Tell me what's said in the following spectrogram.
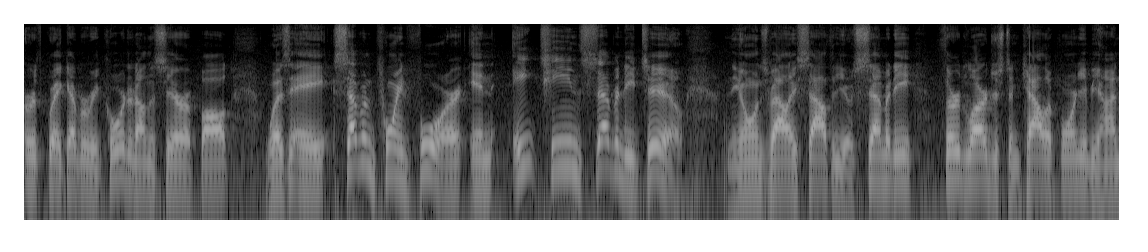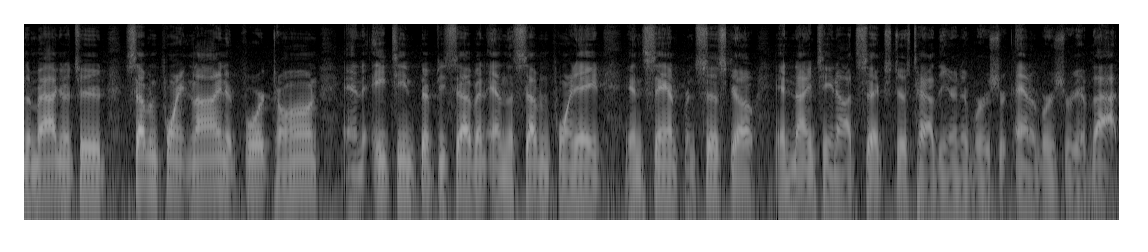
earthquake ever recorded on the Sierra Fault was a 7.4 in 1872 in the Owens Valley south of Yosemite third largest in California behind the magnitude 7.9 at Fort Tejon and 1857 and the 7.8 in San Francisco in 1906 just had the anniversary, anniversary of that.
